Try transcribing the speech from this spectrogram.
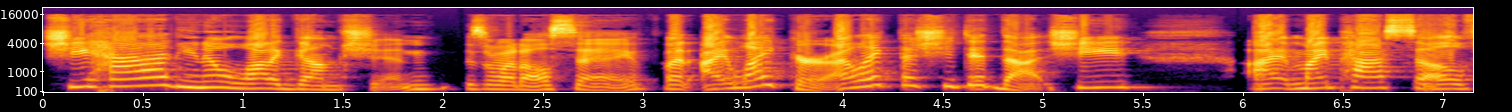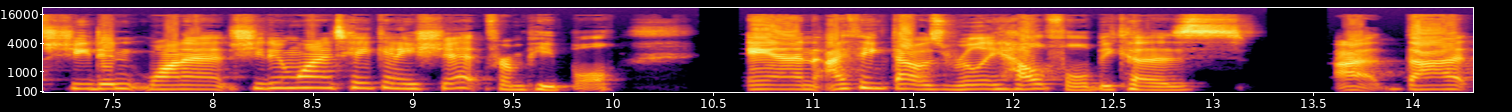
she had, you know, a lot of gumption, is what I'll say. But I like her. I like that she did that. She I my past self, she didn't want to she didn't want to take any shit from people. And I think that was really helpful because uh, that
